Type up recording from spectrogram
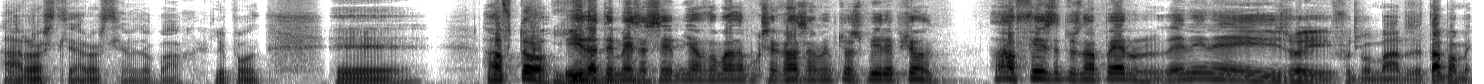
αρρώστια, αρρώστια με το πάω. Λοιπόν, ε, αυτό. Είδατε μέσα σε μια εβδομάδα που ξεχάσαμε ποιος πήρε ποιον. Αφήστε τους να παίρνουν. Δεν είναι η ζωή football manager. Τα είπαμε.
